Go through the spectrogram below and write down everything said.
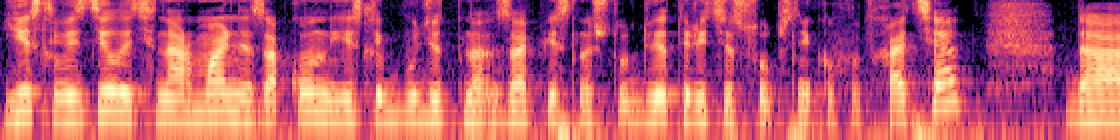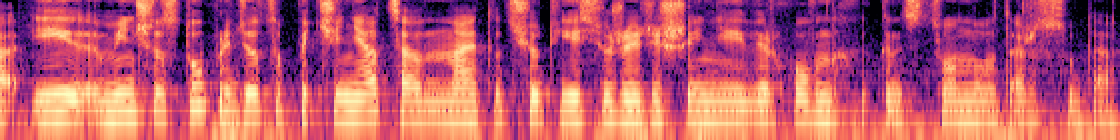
если вы сделаете нормальный закон, если будет записано, что две трети собственников вот хотят, да, и меньшинству придется подчиняться, на этот счет есть уже решение Верховных и Конституционного даже суда.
